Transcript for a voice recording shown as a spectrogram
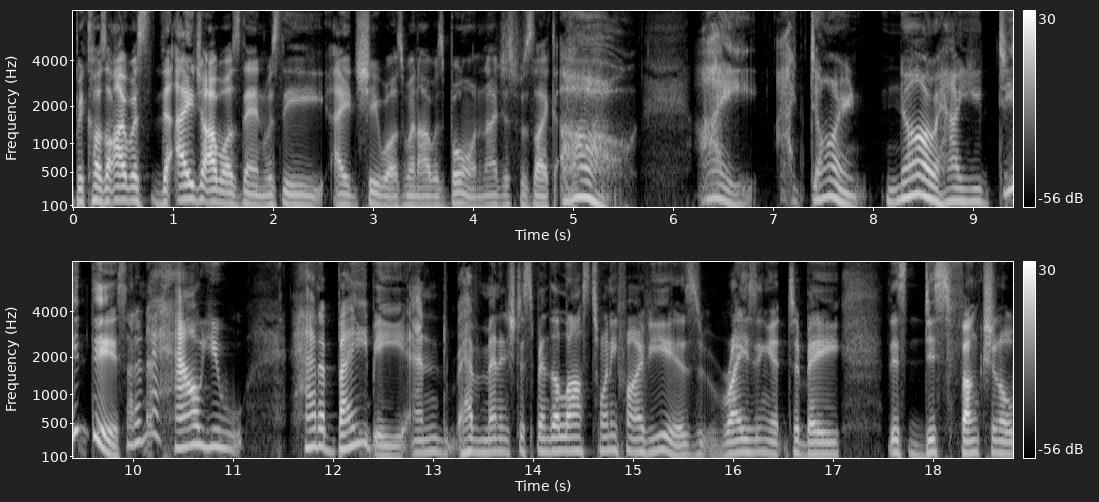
because I was the age I was then was the age she was when I was born and I just was like, "Oh, I I don't know how you did this. I don't know how you had a baby and have managed to spend the last 25 years raising it to be this dysfunctional,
